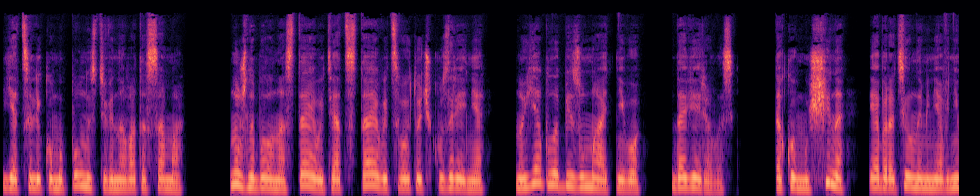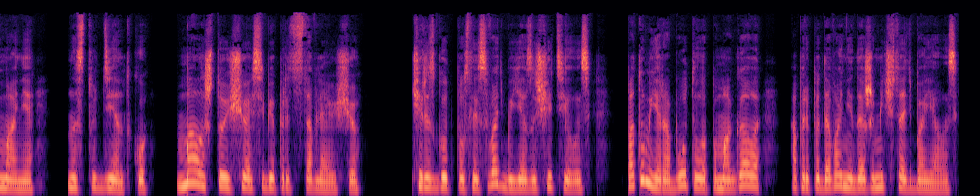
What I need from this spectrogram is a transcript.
Я целиком и полностью виновата сама. Нужно было настаивать и отстаивать свою точку зрения, но я была без ума от него, доверилась. Такой мужчина и обратил на меня внимание, на студентку, мало что еще о себе представляющую. Через год после свадьбы я защитилась. Потом я работала, помогала, о преподавании даже мечтать боялась.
